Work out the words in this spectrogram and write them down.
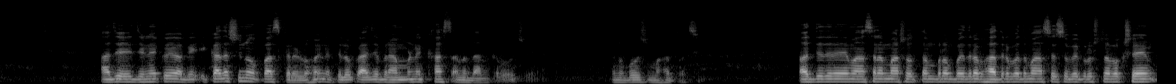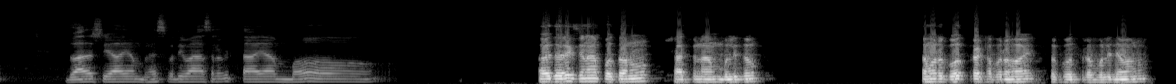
આજે જેણે કોઈ એકાદશીનો ઉપવાસ કરેલો હોય ને, તે લોકો આજે બ્રાહ્મણને ખાસ અન્નદાન કરવું જોઈએ. તેનું બહુ જ મહત્વ છે. અદ્યતને માસન માસોત્તમ પરમ પવિત્ર ભાદ્રપદ માસે શુભે કૃષ્ણ પક્ષે. દ્વાદશીયાયમ બૃહસ્પતિવાસન વિત્તાયામ હવે દરેક જણા પોતાનું સાચું નામ બોલી દો. તમારું ગોત્ર ખબર હોય તો ગોત્ર બોલી દેવાનું.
